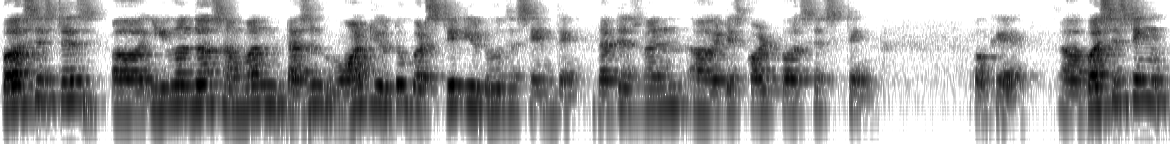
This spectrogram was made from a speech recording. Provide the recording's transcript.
Persist is uh, even though someone doesn't want you to, but still you do the same thing. That is when uh, it is called persisting. Okay. Uh, persisting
